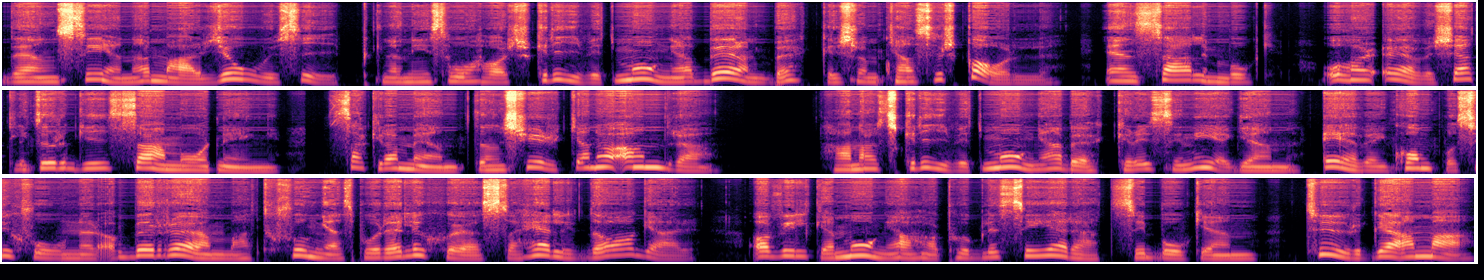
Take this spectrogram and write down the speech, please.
Den sena Marjo Josip har skrivit många bönböcker som Kasserskoll, en psalmbok, och har översatt liturgi samordning, sakramenten, kyrkan och andra. Han har skrivit många böcker i sin egen, även kompositioner av beröm att sjungas på religiösa helgdagar, av vilka många har publicerats i boken Turgama.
